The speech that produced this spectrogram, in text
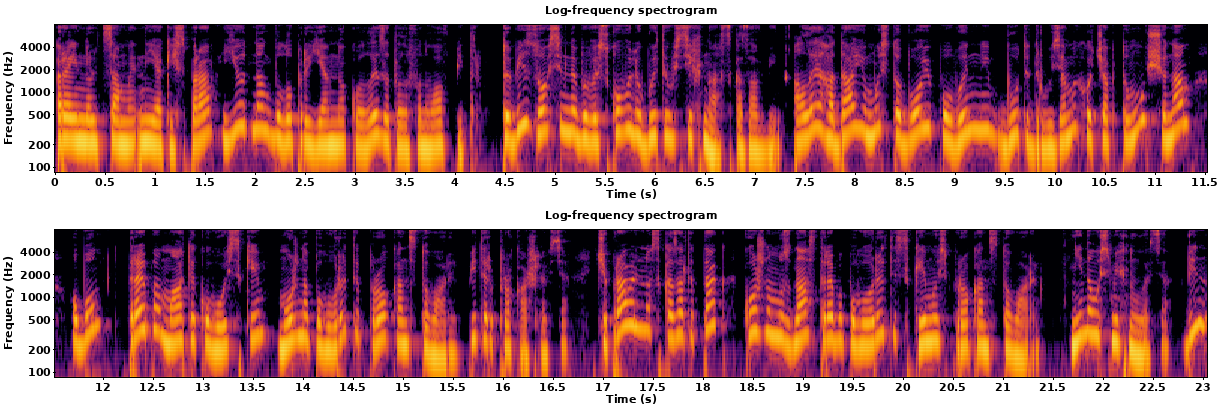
Рейнольдсами ніяких справ, їй, однак, було приємно, коли зателефонував Пітер. Тобі зовсім не обов'язково любити усіх нас, сказав він. Але гадаю, ми з тобою повинні бути друзями, хоча б тому, що нам обом треба мати когось, з ким можна поговорити про канцтовари. Пітер прокашлявся. Чи правильно сказати так, кожному з нас треба поговорити з кимось про канцтовари? Ніна усміхнулася. Він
